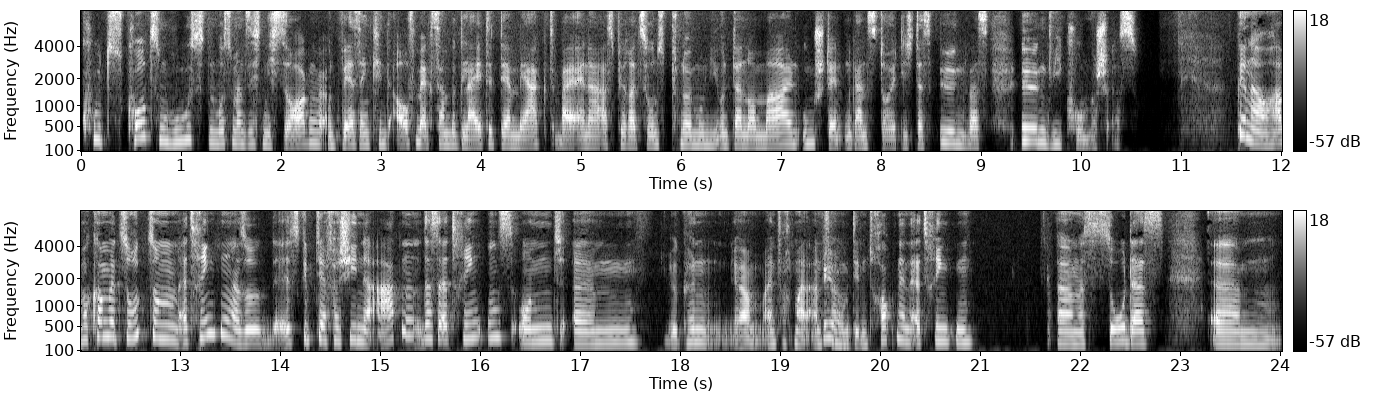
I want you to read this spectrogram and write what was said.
kurz, kurzem Husten muss man sich nicht sorgen. Und wer sein Kind aufmerksam begleitet, der merkt bei einer Aspirationspneumonie unter normalen Umständen ganz deutlich, dass irgendwas irgendwie komisch ist. Genau, aber kommen wir zurück zum Ertrinken. Also es gibt ja verschiedene Arten des Ertrinkens und ähm, wir können ja einfach mal anfangen ja. mit dem trockenen Ertrinken. Ähm, es ist so, dass ähm,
